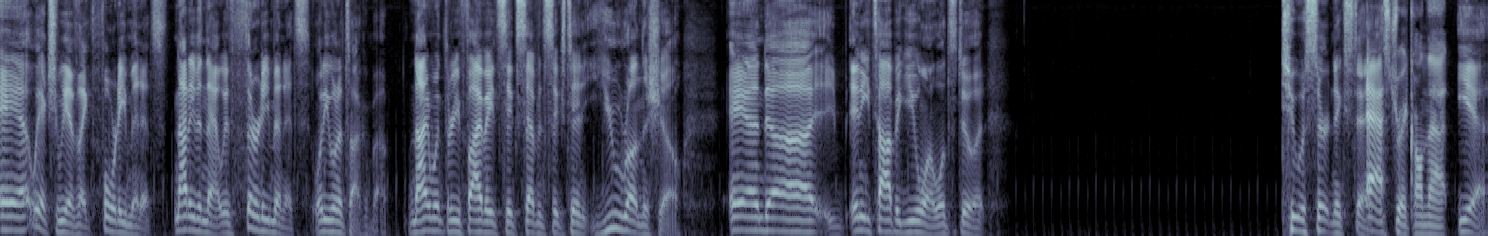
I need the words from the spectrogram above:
and we actually we have like 40 minutes. Not even that. We have 30 minutes. What do you want to talk about? 913-586-7610. You run the show. And uh, any topic you want, let's do it. To a certain extent. Asterisk on that. Yeah.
